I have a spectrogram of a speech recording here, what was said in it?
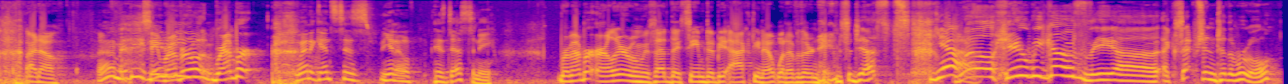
I know. Uh, maybe. See, maybe remember, remember, went against his, you know, his destiny. remember earlier when we said they seem to be acting out whatever their name suggests? Yeah. Well, here we go. The uh, exception to the rule.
